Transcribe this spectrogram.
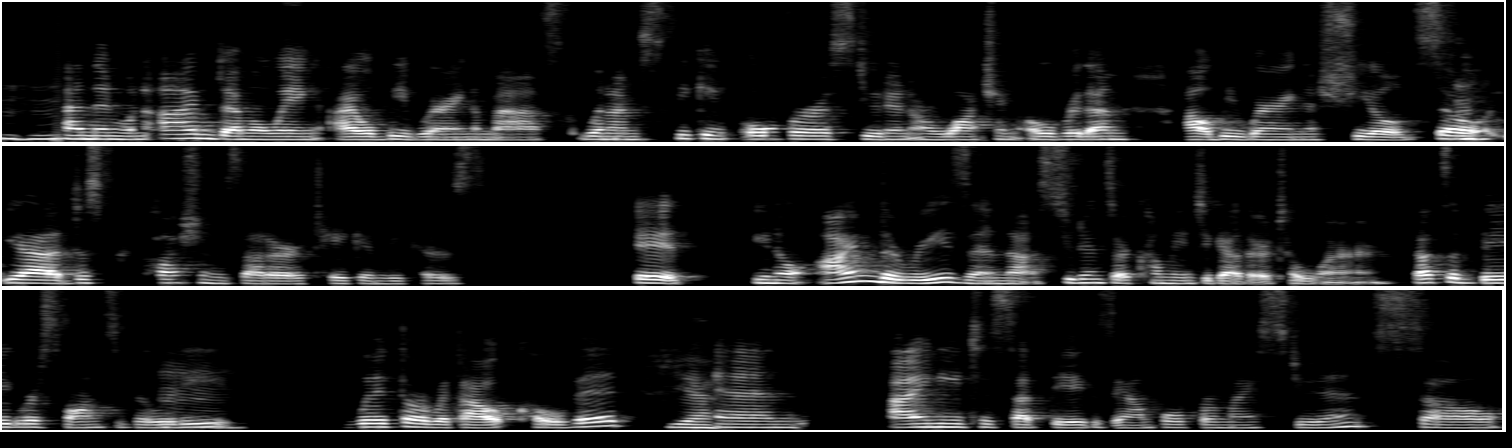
mm-hmm. and then when i'm demoing i will be wearing a mask when i'm speaking over a student or watching over them i'll be wearing a shield so mm-hmm. yeah just precautions that are taken because it you know i'm the reason that students are coming together to learn that's a big responsibility mm. with or without covid yeah and i need to set the example for my students so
